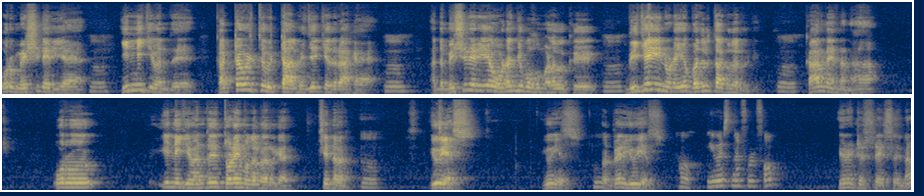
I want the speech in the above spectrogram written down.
ஒரு மெஷினரியை இன்னைக்கு வந்து கட்டவிழ்த்து விட்டால் விஜய்க்கு எதிராக அந்த மெஷினரியே உடைஞ்சு போகும் அளவுக்கு விஜயினுடைய பதில் தாக்குதல் இருக்கு. காரணம் என்னன்னா ஒரு இன்னைக்கு வந்து துணை முதல்வர் இருக்கார் சின்னவர். US US. ஒரு பேர் யூஎஸ் யூஎஸ்னா ஃபுல் ஃபார்ம் யுனைடெட் ஸ்டேட்ஸ்னா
